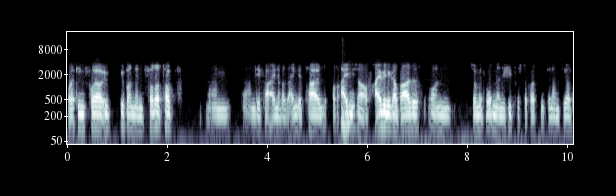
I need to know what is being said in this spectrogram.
oder ging vorher über einen Fördertopf. Da haben die Vereine was eingezahlt, auf eigentlich noch auf freiwilliger Basis und somit wurden dann die Schiedsrichterkosten finanziert.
